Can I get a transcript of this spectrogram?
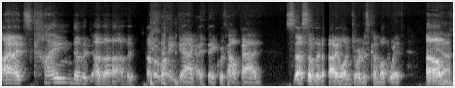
I, it's kind of a of a of a of a running gag, I think, with how bad s- some of the dialogue George has come up with. Um, Yeah.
